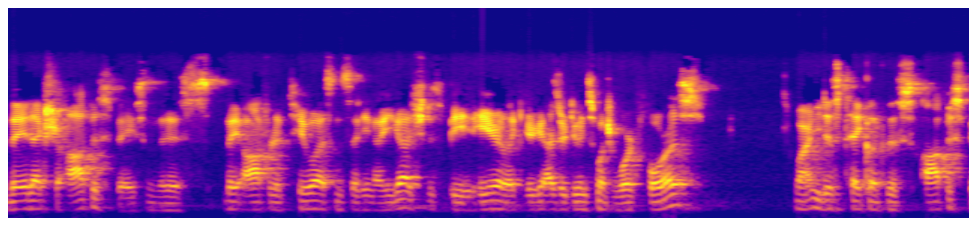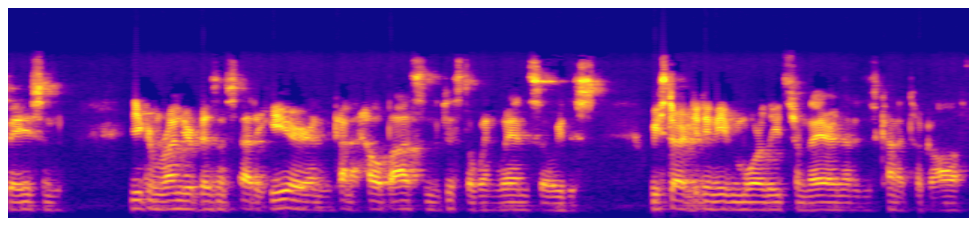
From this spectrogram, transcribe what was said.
they had extra office space and they just, they offered it to us and said, you know, you guys should just be here. Like you guys are doing so much work for us. Why don't you just take like this office space and you can run your business out of here and kind of help us and just a win-win. So we just we started getting even more leads from there and then it just kind of took off.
